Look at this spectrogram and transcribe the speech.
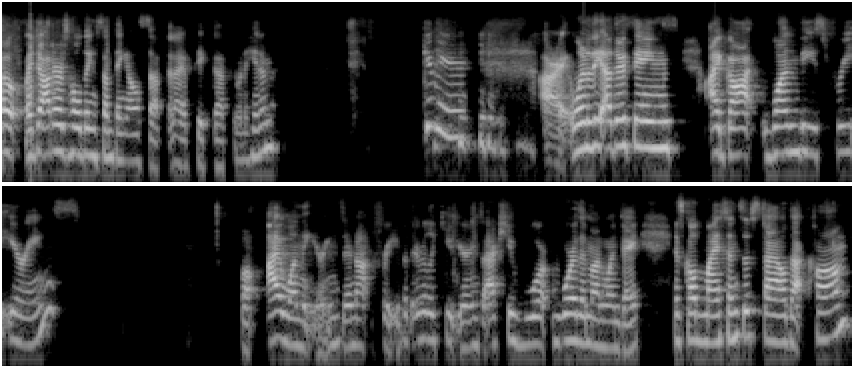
Oh, my daughter's holding something else up that I have picked up. You want to hit him? Come here. All right. One of the other things I got one of these free earrings well, I won the earrings. They're not free, but they're really cute earrings. I actually wore, wore them on one day. It's called mysenseofstyle.com.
